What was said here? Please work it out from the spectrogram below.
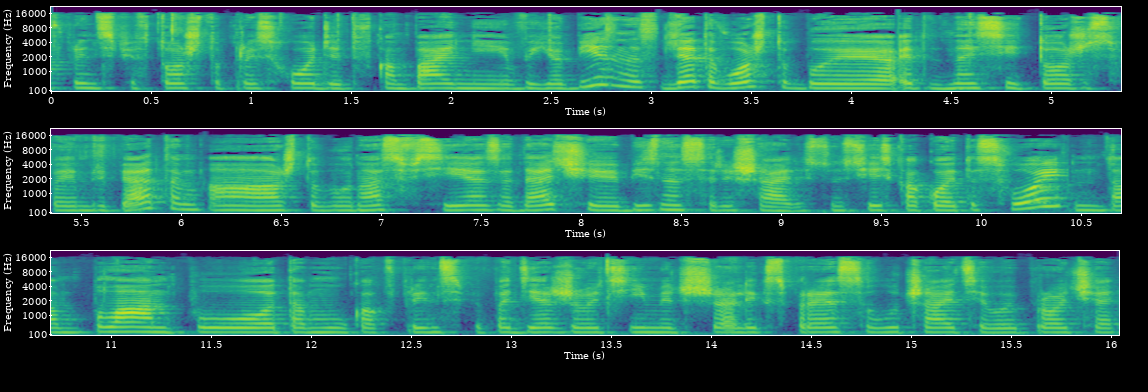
в принципе, в то, что происходит в компании, в ее бизнес, для того, чтобы это доносить тоже своим ребятам, а, чтобы у нас все задачи бизнеса решались. То есть есть какой-то свой там план по тому, как, в принципе, поддерживать имидж Алиэкспресса, улучшать его и прочее.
